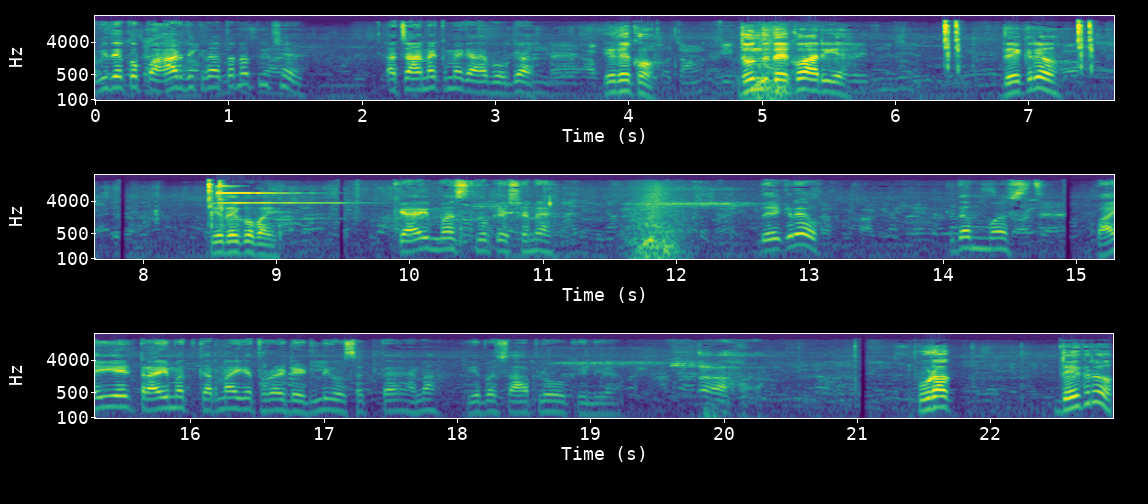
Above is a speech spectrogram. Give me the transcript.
अभी देखो पहाड़ दिख रहा था ना पीछे। अचानक में गायब हो गया। ये देखो धुंध देखो आ रही है। देख रहे हो? ये देखो भाई। क्या ही मस्त लोकेशन है। देख रहे हो? एकदम मस्त। भाई ये ट्राई मत करना ये थोड़ा डेडली हो सकता है है ना? ये बस आप लोगों के लिए। पूरा देख रहे हो?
